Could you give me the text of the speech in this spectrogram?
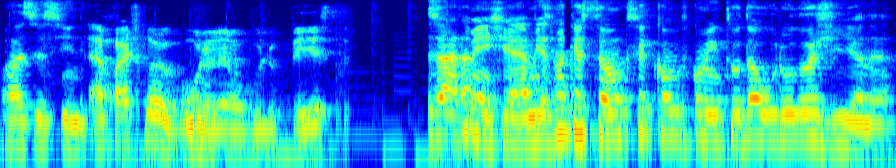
o raciocínio. É a parte do orgulho, né? Orgulho besta. Exatamente, é a mesma questão que você com- comentou da urologia, né?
